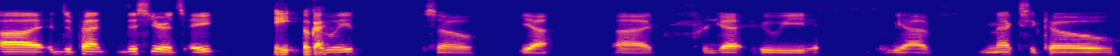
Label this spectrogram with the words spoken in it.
Uh, it depend. This year it's eight. Eight. I Okay. believe. So yeah, I forget who we we have Mexico,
